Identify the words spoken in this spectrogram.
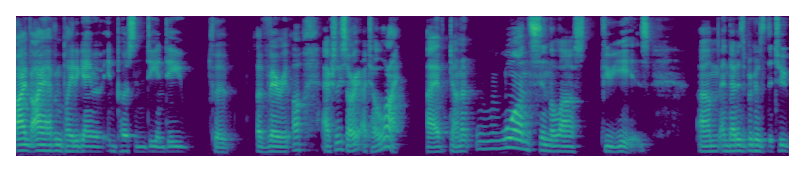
I I haven't played a game of in person D and D for a very. Oh, actually, sorry, I tell a lie. I've done it once in the last few years, um, and that is because the two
